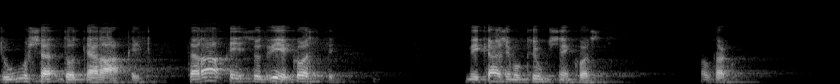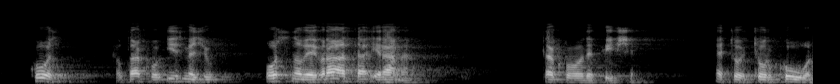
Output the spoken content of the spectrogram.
duša do teraki. Teraki su dvije kosti. Mi kažemo ključne kosti. Je tako? Kost, je tako, između osnove vrata i ramena. Tako ovdje piše. E to je turkuva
